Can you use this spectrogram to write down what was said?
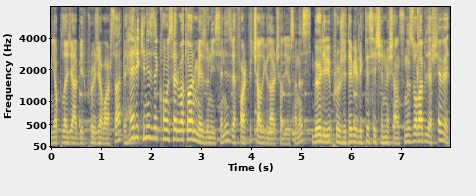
çalışmalarının yapılacağı bir proje varsa ve her ikiniz de konservatuar mezunuysanız ve farklı çalgılar çalıyorsanız, böyle bir projede birlikte seçilme şansınız olabilir. Evet,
